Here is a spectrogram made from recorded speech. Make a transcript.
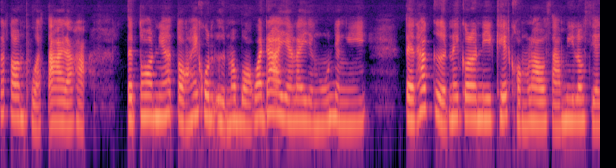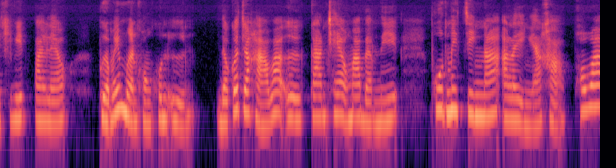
ก็ตอนผัวตายแหละค่ะ แต่ตอนเนี้ยต่อให้คนอื่นมาบอกว่าได้อะไรอย่างงู้นอย่างงี้ แต่ถ้าเกิดในกรณีเคสของเราสามีเราเสียชีวิตไปแล้ว เผื่อไม่เหมือนของคนอื่น เดี๋ยวก็จะหาว่าเออการแชร์ออกมาแบบนี้ พูดไม่จริงนะอะไรอย่างเงี้ยค่ะ เพราะว่า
